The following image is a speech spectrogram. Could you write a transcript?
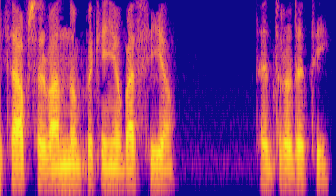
Quizá observando un pequeño vacío dentro de ti.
